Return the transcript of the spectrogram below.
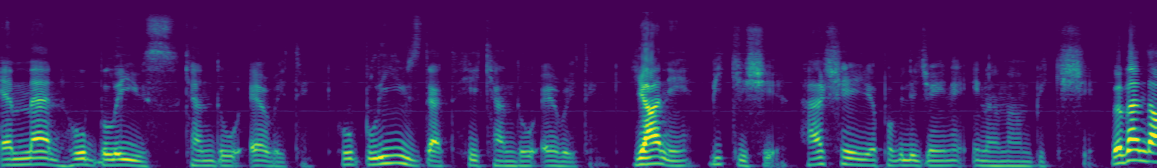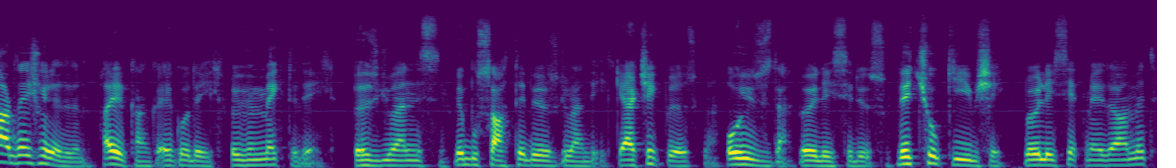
A man who believes can do everything. Who believes that he can do everything. Yani bir kişi her şeyi yapabileceğine inanan bir kişi. Ve ben de Arda'ya şöyle dedim. Hayır kanka ego değil. Övünmek de değil. Özgüvenlisin. Ve bu sahte bir özgüven değil. Gerçek bir özgüven. O yüzden böyle hissediyorsun. Ve çok iyi bir şey. Böyle hissetmeye devam et.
